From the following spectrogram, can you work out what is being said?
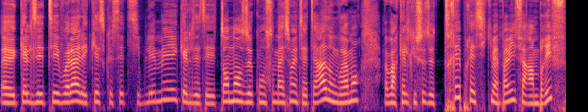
Quelles étaient, voilà, les qu'est-ce que cette cible aimait? Quelles étaient les tendances de consommation, etc. Donc, vraiment, avoir quelque chose de très précis qui m'a permis de faire un brief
